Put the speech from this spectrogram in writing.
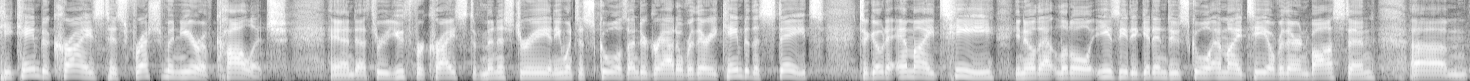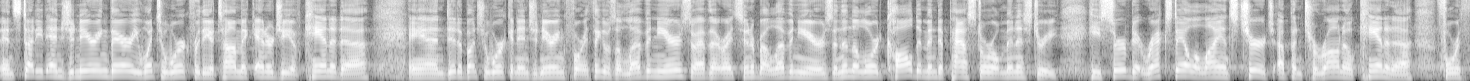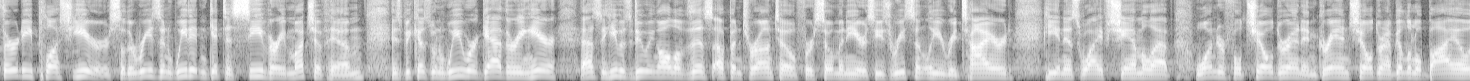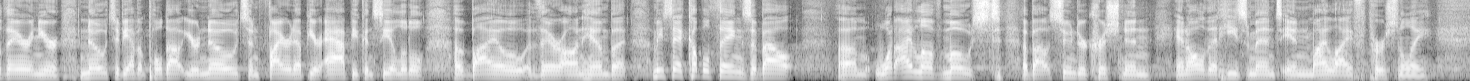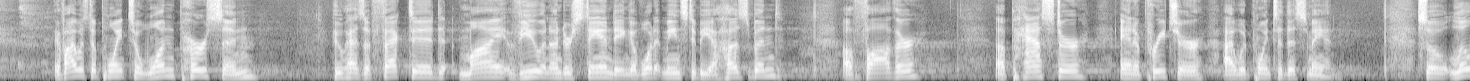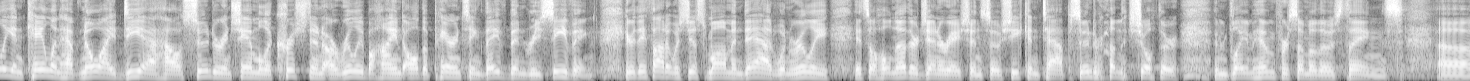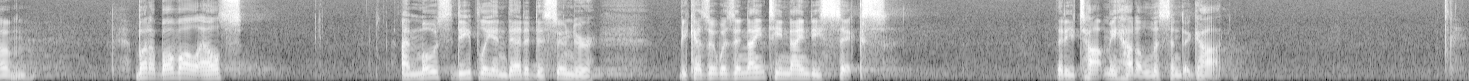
He came to Christ his freshman year of college and uh, through Youth for Christ ministry, and he went to school as undergrad over there. He came to the States to go to MIT MIT, you know, that little easy to get into school, MIT over there in Boston, um, and studied engineering there. He went to work for the Atomic Energy of Canada and did a bunch of work in engineering for, I think it was 11 years. Do I have that right, Sundar? About 11 years. And then the Lord called him into pastoral ministry. He served at Rexdale Alliance Church up in Toronto, Canada for 30 plus years. So the reason we didn't get to see very much of him is because when we were gathering here, that's, he was doing all of this up in Toronto for so many years. He's recently retired retired. He and his wife Shamala have wonderful children and grandchildren. I've got a little bio there in your notes. If you haven't pulled out your notes and fired up your app, you can see a little uh, bio there on him. But let me say a couple things about um, what I love most about Sundar Krishnan and all that he's meant in my life personally. If I was to point to one person who has affected my view and understanding of what it means to be a husband, a father, a pastor, and a preacher, I would point to this man. So Lily and Kaylin have no idea how Sundar and Shamala Krishnan are really behind all the parenting they've been receiving. Here they thought it was just mom and dad, when really it's a whole nother generation. So she can tap Sundar on the shoulder and blame him for some of those things. Um, but above all else, I'm most deeply indebted to Sundar because it was in 1996 that he taught me how to listen to God.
